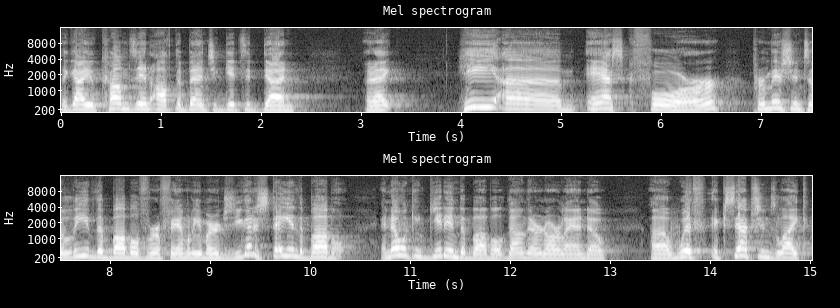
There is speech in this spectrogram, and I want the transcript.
the guy who comes in off the bench and gets it done. All right. He um, asked for permission to leave the bubble for a family emergency. You got to stay in the bubble, and no one can get in the bubble down there in Orlando, uh, with exceptions like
